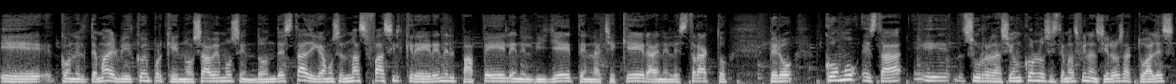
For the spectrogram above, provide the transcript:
eh, con el tema del Bitcoin porque no sabemos en dónde está. Digamos, es más fácil creer en el papel, en el billete, en la chequera, en el extracto, pero ¿cómo está eh, su relación con los sistemas financieros actuales?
